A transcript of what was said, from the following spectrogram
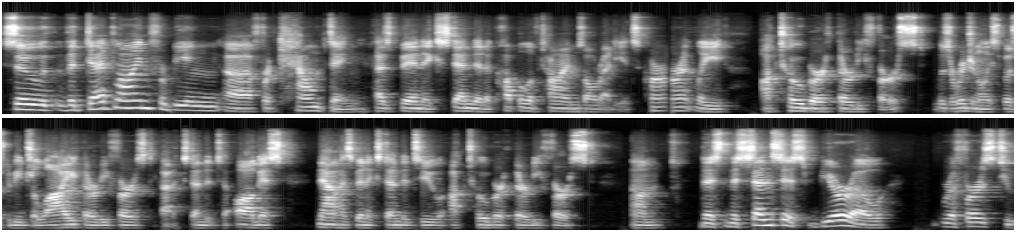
So the deadline for being uh, for counting has been extended a couple of times already. It's currently October 31st. It was originally supposed to be July 31st. It got extended to August. Now has been extended to October 31st. Um, this the Census Bureau refers to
